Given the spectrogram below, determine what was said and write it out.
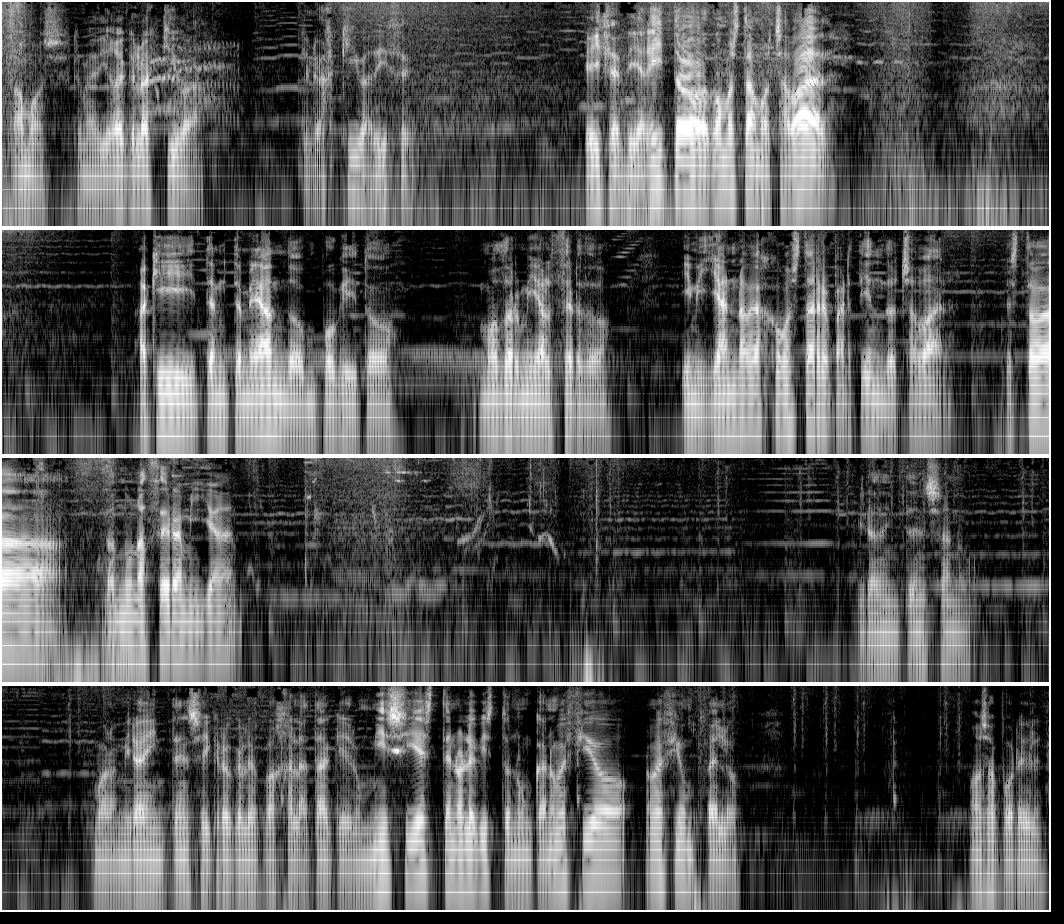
Vamos, que me diga que lo esquiva. Que lo esquiva, dice. ¿Qué dice? Dieguito, ¿cómo estamos, chaval? Aquí temtemeando un poquito. Hemos dormido al cerdo. Y Millán no veas cómo está repartiendo, chaval. Estaba dando una cera a Millán. Mirada intensa, no. Bueno, mirada intensa y creo que les baja el ataque. El Misi este no lo he visto nunca. No me fío, no me fío un pelo. Vamos a por él.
